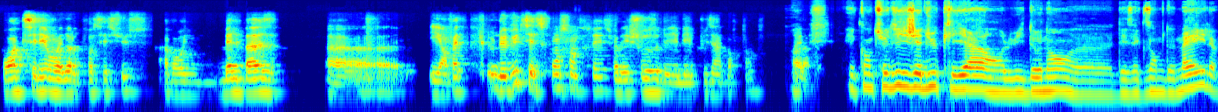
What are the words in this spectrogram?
pour accélérer, on va dire, le processus, avoir une belle base. et en fait, le but, c'est de se concentrer sur les choses les plus importantes. Et quand tu dis j'éduque l'IA en lui donnant euh, des exemples de mails,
